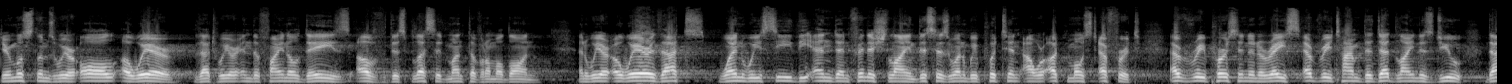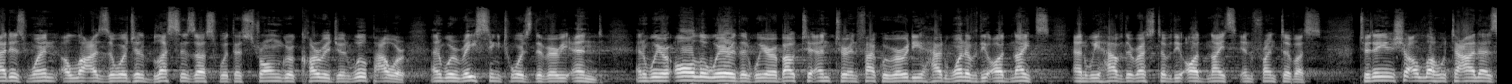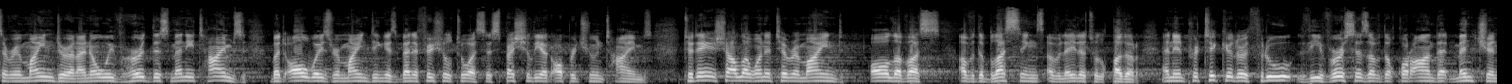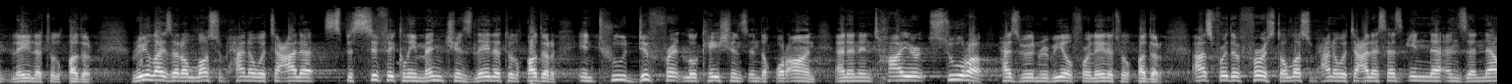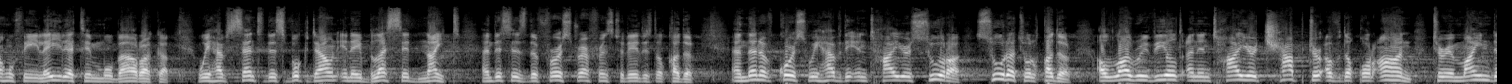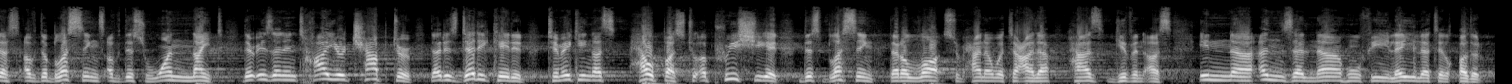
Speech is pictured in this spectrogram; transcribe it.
Dear Muslims, we are all aware that we are in the final days of this blessed month of Ramadan. And we are aware that when we see the end and finish line, this is when we put in our utmost effort. Every person in a race, every time the deadline is due, that is when Allah Azza wa Jal blesses us with a stronger courage and willpower, and we're racing towards the very end. And we are all aware that we are about to enter. In fact, we've already had one of the odd nights, and we have the rest of the odd nights in front of us. Today, inshaAllah ta'ala, is a reminder, and I know we've heard this many times, but always reminding is beneficial to us, especially at opportune times. Today, inshallah, I wanted to remind all of us of the blessings of Laylatul Qadr, and in particular through the verses of the Quran that mention Laylatul Qadr. Realize that Allah subhanahu wa ta'ala specifically mentions Laylatul Qadr in two different locations in the Quran, and an entire surah has been revealed for Laylatul Qadr. As for the first, Allah subhanahu wa ta'ala says, Inna anzalnahu fi laylatin mubarakah. We have sent this book down in a blessed night, and this is the first reference to Laylatul Qadr. And then, of course, we have the entire surah, Suratul Qadr. Allah revealed an entire chapter of the Quran to remind us of the blessings of this one night. There is an entire chapter that is dedicated to making us help us to appreciate this blessing that Allah subhanahu wa ta'ala has given us. Inna anzalnahu fi laylatil qadr.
